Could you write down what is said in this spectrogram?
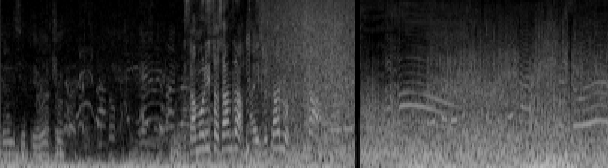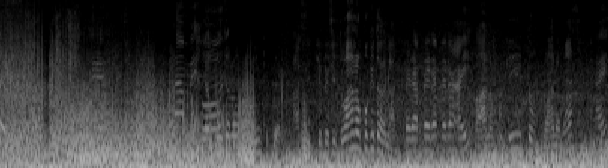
6, 7, 8. Estamos listos, Sandra, a disfrutarlo. Chao. La Y mejor. apóyalo un poquito, pierna. Así, quietecito. Bájala un poquito adelante. Espera, espera, espera, ahí, Bájala un poquito, bájala más. ahí.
